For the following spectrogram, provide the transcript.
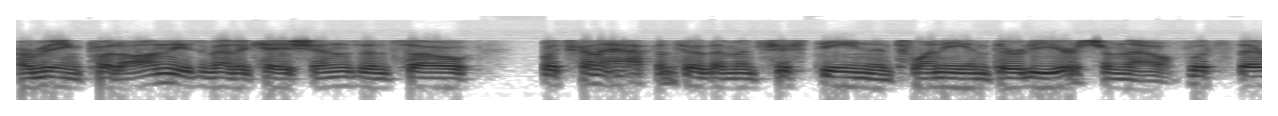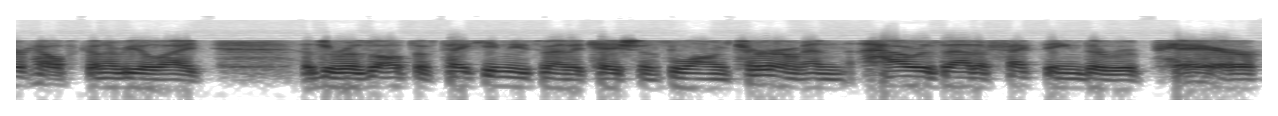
are being put on these medications, and so what's going to happen to them in 15 and 20 and 30 years from now? What's their health going to be like as a result of taking these medications long term? And how is that affecting the repair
